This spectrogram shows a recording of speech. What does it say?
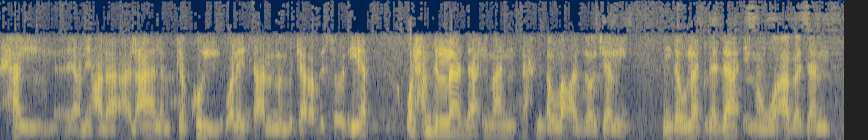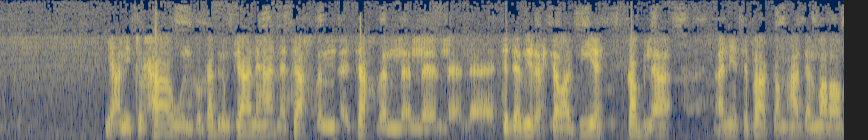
حل يعني على العالم ككل وليس على المملكة العربية السعودية. والحمد لله دائما نحمد الله عز وجل من دولتنا دائما وابدا. يعني تحاول بقدر إمكانها أن تأخذ تأخذ التدابير الاحترازية قبل أن يتفاقم هذا المرض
